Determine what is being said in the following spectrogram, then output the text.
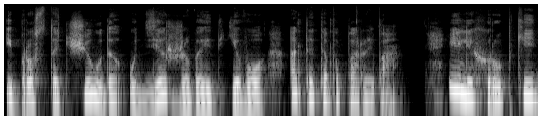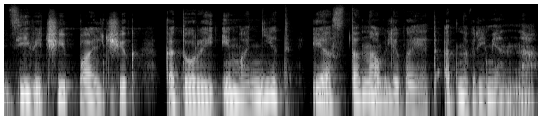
и просто чудо удерживает его от этого порыва. Или хрупкий девичий пальчик, который и манит, и останавливает одновременно.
